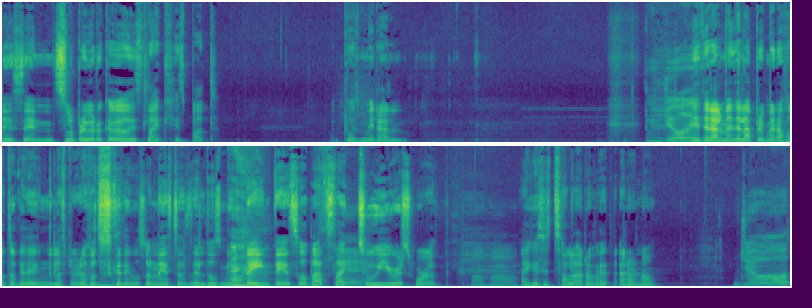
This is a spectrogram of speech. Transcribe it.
Es, en- es lo primero que veo, es like his butt. Pues mira, Yo de literalmente la primera foto que tengo, las primeras fotos que tengo son estas del 2020. so that's like Sí. two years worth. Ujú. I guess it's a lot of it. I don't know. Yo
